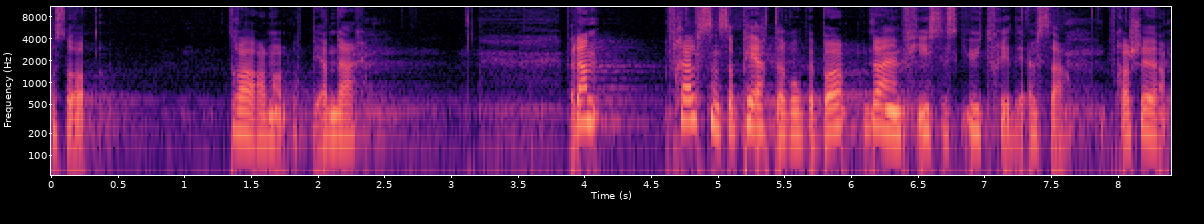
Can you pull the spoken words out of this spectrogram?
og så drar han han opp igjen der. For den frelsen som Peter roper på, det er en fysisk utfrielse fra sjøen.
